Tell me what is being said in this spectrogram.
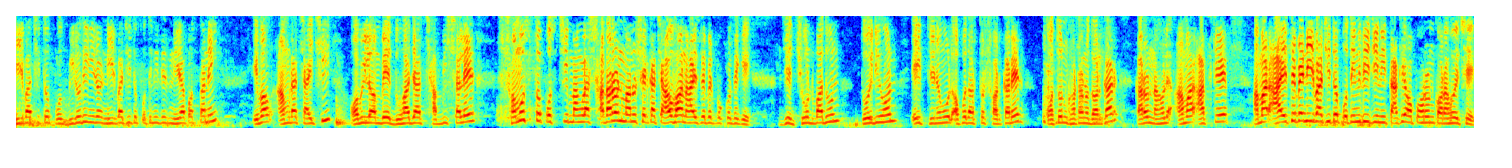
নির্বাচিত বিরোধী নির্বাচিত প্রতিনিধিদের নিরাপত্তা নেই এবং আমরা চাইছি অবিলম্বে দু সালের সমস্ত পশ্চিমবাংলার সাধারণ মানুষের কাছে আহ্বান আইএসএফের পক্ষ থেকে যে জোট বাঁধুন, তৈরি হন এই তৃণমূল অপদার্থ সরকারের পতন ঘটানো দরকার। কারণ না হলে আমার আজকে আমার আইএসএফের নির্বাচিত প্রতিনিধি যিনি, তাকে অপহরণ করা হয়েছে।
